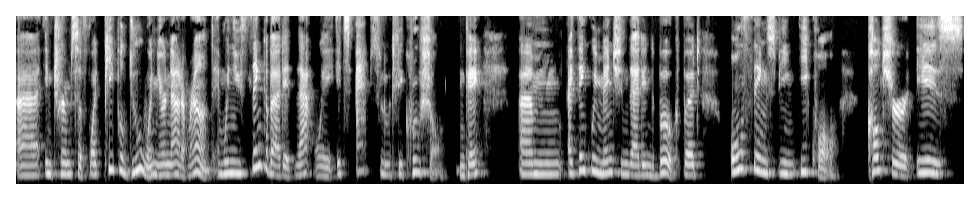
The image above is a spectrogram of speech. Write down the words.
uh, in terms of what people do when you're not around. And when you think about it that way, it's absolutely crucial. Okay, um, I think we mentioned that in the book, but all things being equal, culture is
